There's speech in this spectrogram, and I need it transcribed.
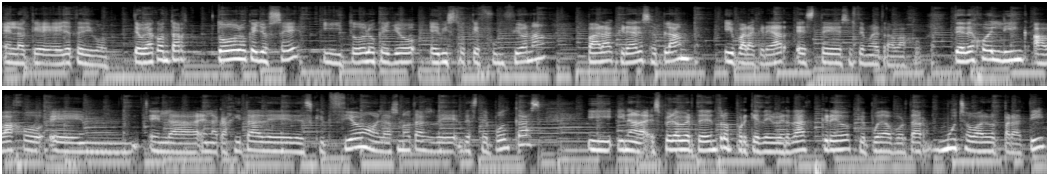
en la que, ya te digo, te voy a contar todo lo que yo sé y todo lo que yo he visto que funciona para crear ese plan y para crear este sistema de trabajo. Te dejo el link abajo en, la, cajita de descripción o en las notas de este podcast y, nada, espero verte dentro porque de verdad creo que puede aportar mucho valor para ti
